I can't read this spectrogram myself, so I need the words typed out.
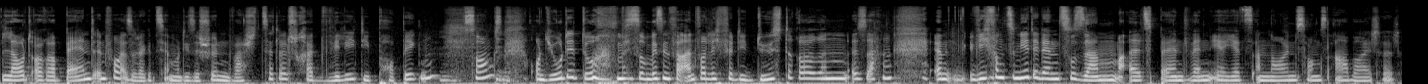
Laut eurer Bandinfo, also da gibt's ja immer diese schönen Waschzettel, schreibt Willi die poppigen Songs und Judith, du bist so ein bisschen verantwortlich für die düstereren Sachen. Ähm, wie funktioniert ihr denn zusammen als Band, wenn ihr jetzt an neuen Songs arbeitet?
